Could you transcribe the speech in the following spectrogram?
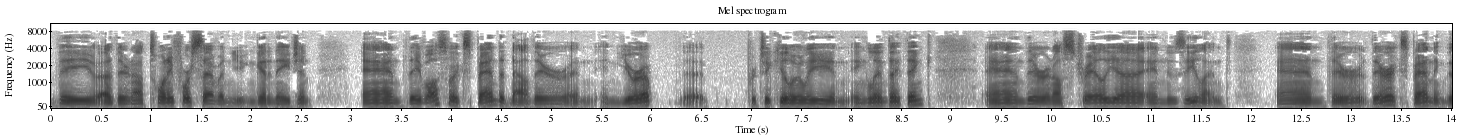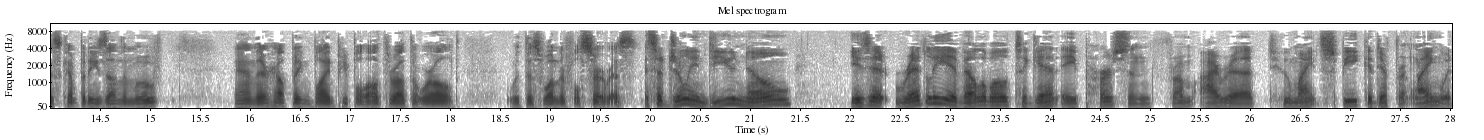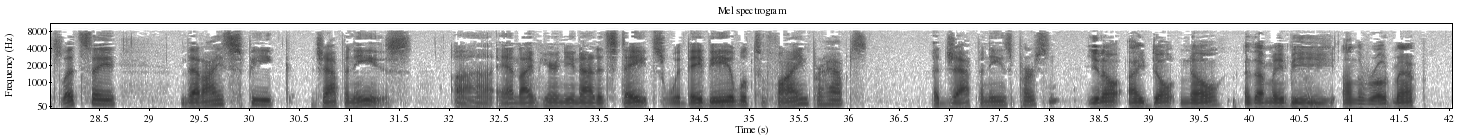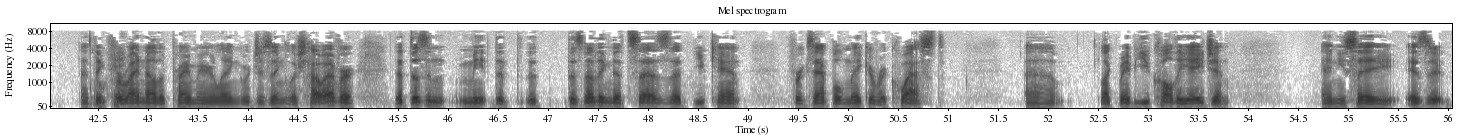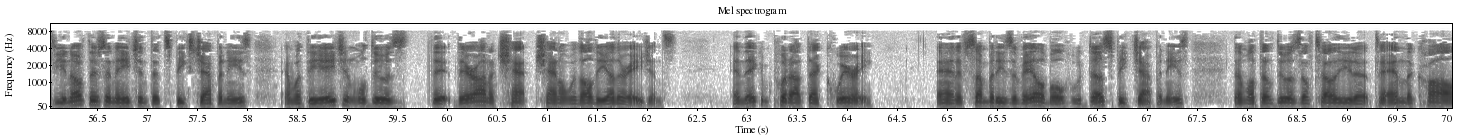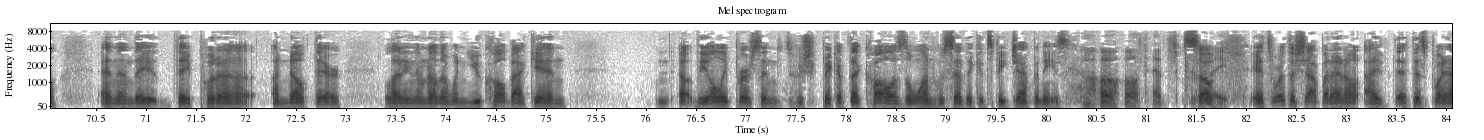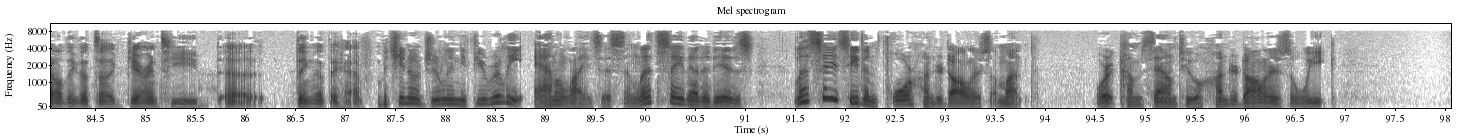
they uh, they're now 24/7. You can get an agent, and they've also expanded now. They're in in Europe, uh, particularly in England, I think, and they're in Australia and New Zealand, and they're they're expanding. This company's on the move, and they're helping blind people all throughout the world with this wonderful service. So, Julian, do you know, is it readily available to get a person from Aira who might speak a different language? Let's say that I speak Japanese uh, and I'm here in the United States. Would they be able to find perhaps a Japanese person? You know, I don't know. That may be on the roadmap. I think for right now the primary language is English. However, that doesn't mean that, that there's nothing that says that you can't, for example, make a request. Uh, like maybe you call the agent and you say, "Is there? Do you know if there's an agent that speaks Japanese?" And what the agent will do is they, they're on a chat channel with all the other agents, and they can put out that query. And if somebody's available who does speak Japanese, then what they'll do is they'll tell you to, to end the call, and then they they put a a note there, letting them know that when you call back in, uh, the only person who should pick up that call is the one who said they could speak Japanese. Oh, that's great. So it's worth a shot, but I don't. I at this point I don't think that's a guaranteed uh, thing that they have. But you know, Julian, if you really analyze this, and let's say that it is, let's say it's even $400 a month, or it comes down to $100 a week,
